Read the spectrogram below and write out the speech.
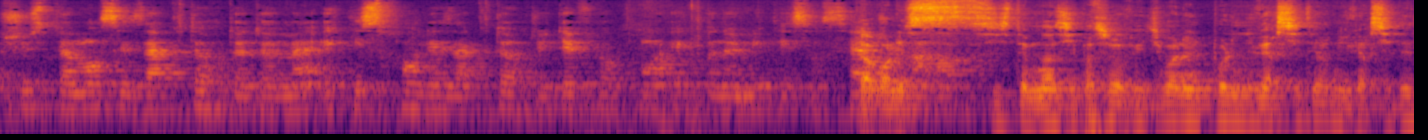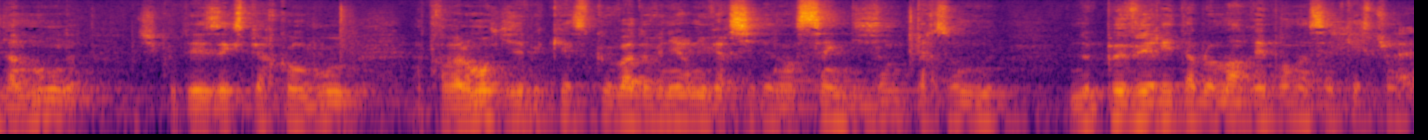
justement ces acteurs de demain et qui seront les acteurs du développement économique et social. D'avoir les systèmes d'incipation, effectivement, le pôle universitaire, l'université dans le monde. J'écoute des experts comme vous à travers le monde qui disent mais qu'est-ce que va devenir l'université dans 5-10 ans? Personne ne peut véritablement répondre à cette question. Euh,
